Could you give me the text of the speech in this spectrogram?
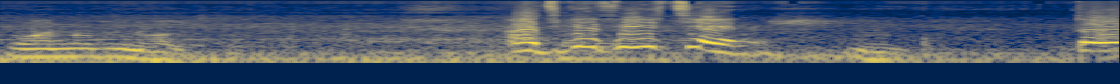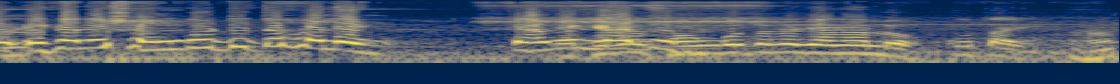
চুয়ান্ন দিন হল। আজকে ফিরছেন? তো এখানে সংবর্ধিত হলেন কেমন লাগল? সংগঠনটা জানালো কোথায়? হ্যাঁ।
